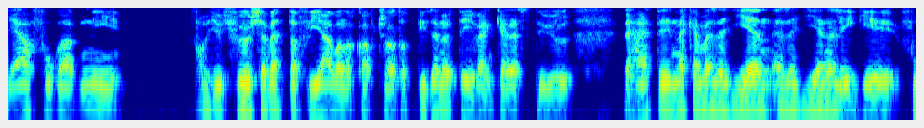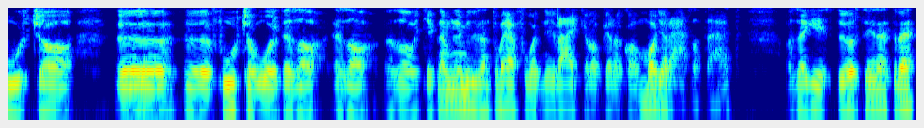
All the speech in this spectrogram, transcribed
elfogadni, hogy, hogy föl se vette a fiával a kapcsolatot 15 éven keresztül. Tehát én, nekem ez egy ilyen, ez egy ilyen eléggé furcsa, ö, ö, furcsa volt ez a, ez a, ez a hogy nem, nem igazán tudom elfogadni Riker apjának a magyarázatát az egész történetre.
